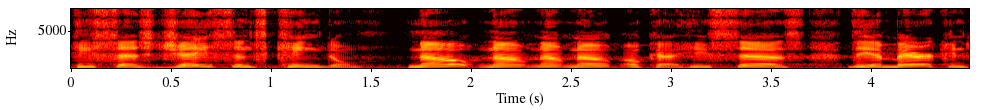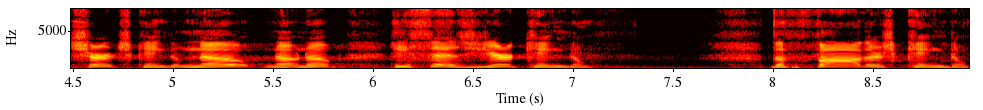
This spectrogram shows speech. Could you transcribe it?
He says Jason's kingdom. No, no, no, no. Okay. He says the American church kingdom. No, no, no. He says your kingdom. The Father's kingdom.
